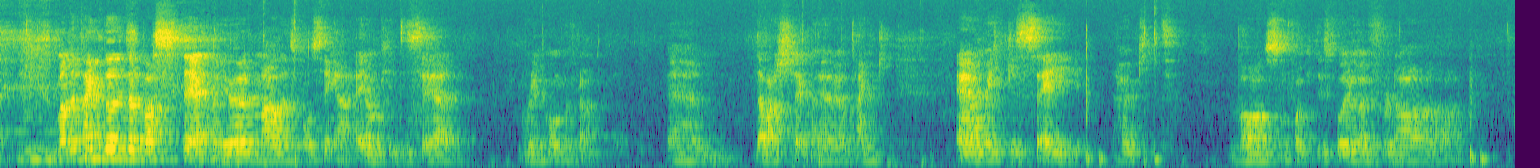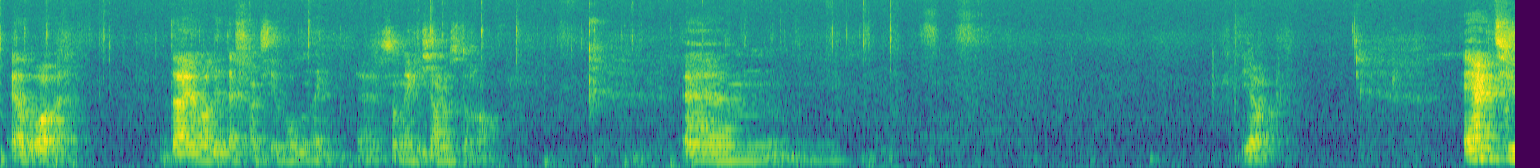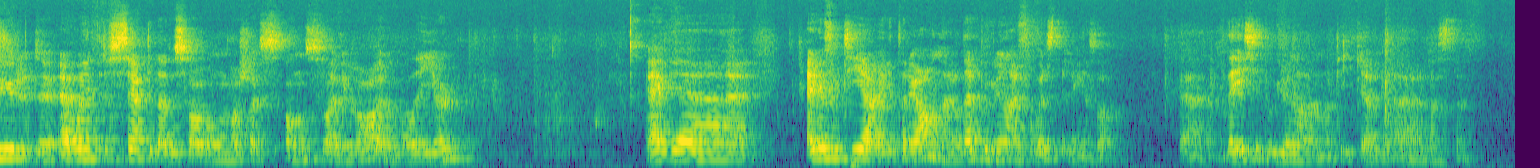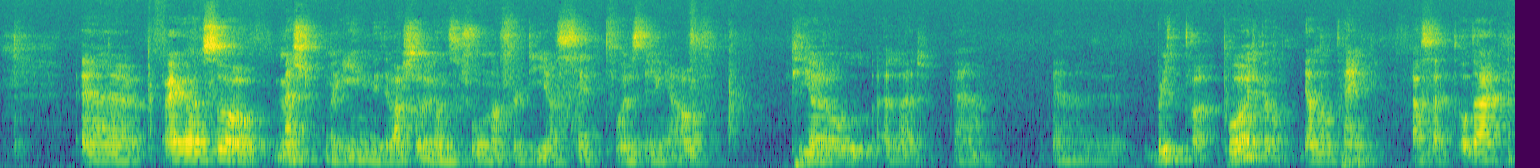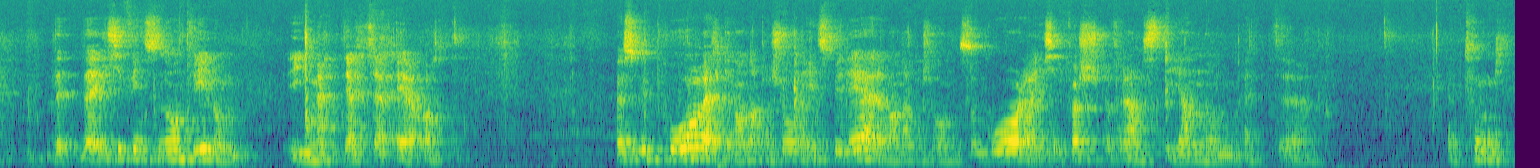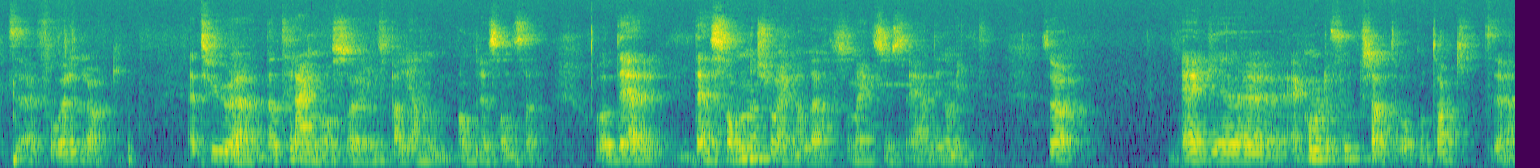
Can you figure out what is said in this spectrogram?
Men jeg tenker det, det beste jeg kan gjøre med den sponsinga, er å kritisere hvor den kommer fra. Um, det verste jeg kan gjøre, er å tenke Jeg må ikke si høyt hva som faktisk foregår, for da er det over det er jo en veldig defensiv holdning eh, som jeg ikke har lyst til å ha. Um, ja. Jeg tror du, Jeg var interessert i det du sa om hva slags ansvar vi har, og hva det gjør. Jeg, eh, jeg er for tida vegetarianer, og det er pga. en forestilling jeg så. Eh, det er ikke pga. en artikkel Eh, jeg har også meldt meg inn i diverse organisasjoner fordi jeg har sett forestillinger av Pia Roll eller eh, eh, blitt påvirka gjennom ting jeg har sett. Og det, det, det ikke finnes noen tvil om i mitt hjerte, er at hvis du vil påvirke en annen person og inspirere en annen person, så går det ikke først og fremst gjennom et, eh, et tungt foredrag. Jeg tror det trenger også innspill gjennom andre sanser. Og det det er sammenslåing av det som jeg syns er dynamitt. Så jeg, eh, jeg, kommer til å fortsette å kontakte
